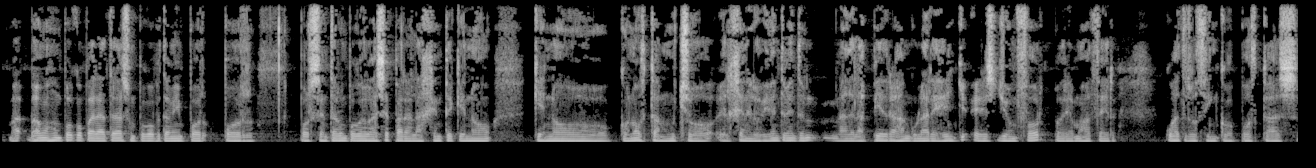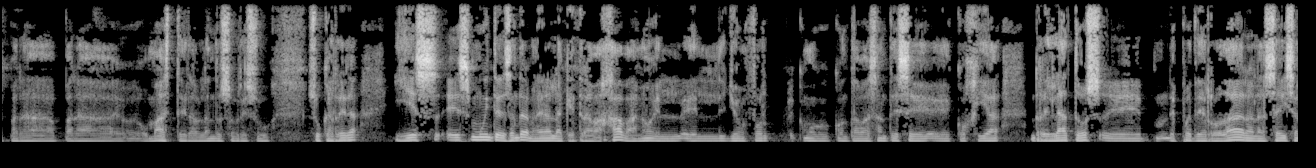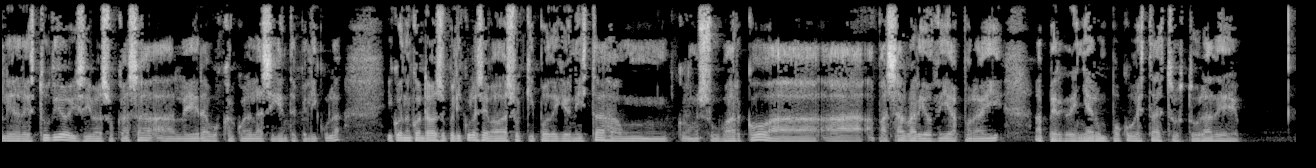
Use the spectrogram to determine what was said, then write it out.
vamos un poco para atrás, un poco también por, por, por, sentar un poco de base para la gente que no, que no conozca mucho el género. Evidentemente, una de las piedras angulares es John Ford, podríamos hacer cuatro o cinco podcasts para, para o máster hablando sobre su, su carrera y es, es muy interesante la manera en la que trabajaba ¿no? el, el John Ford como contabas antes se cogía relatos eh, después de rodar a las seis salía del estudio y se iba a su casa a leer a buscar cuál es la siguiente película y cuando encontraba su película se llevaba a su equipo de guionistas a un, con su barco a, a, a pasar varios días por ahí a pergreñar un poco esta estructura de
